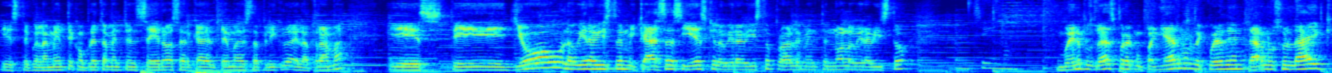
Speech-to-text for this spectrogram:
este, con la mente completamente en cero acerca del tema de esta película, de la trama. Este, yo lo hubiera visto en mi casa, si es que lo hubiera visto, probablemente no lo hubiera visto. Sí, no. Bueno, pues gracias por acompañarnos. Recuerden darnos un like,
